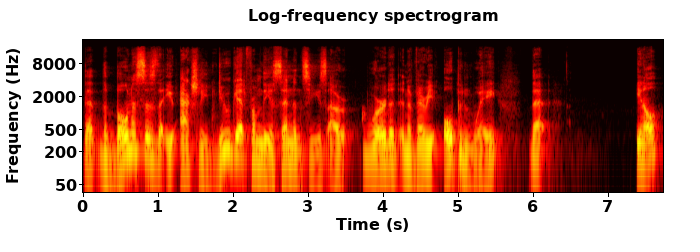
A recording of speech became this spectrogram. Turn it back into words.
that the bonuses that you actually do get from the ascendancies are worded in a very open way that you know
